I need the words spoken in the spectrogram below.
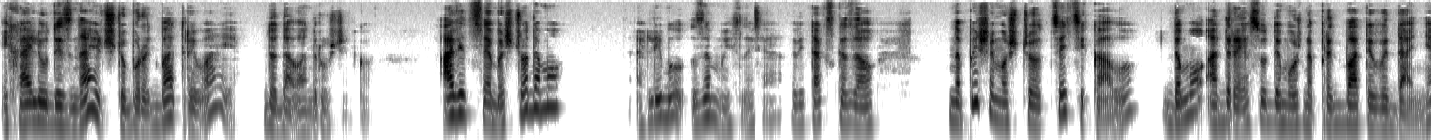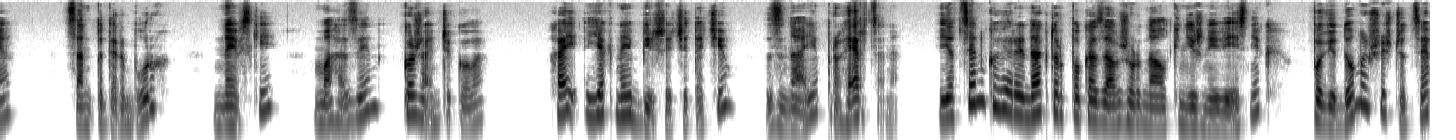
І хай люди знають, що боротьба триває додав Андрущенко. А від себе що дамо? Глібо замислився. Відтак сказав: напишемо, що це цікаво, дамо адресу, де можна придбати видання Санкт-Петербург, Невський, магазин Кожанчикова. Хай якнайбільше читачів знає про Герцена. Яценкові редактор показав журнал Кніжний вєснік, повідомивши, що це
